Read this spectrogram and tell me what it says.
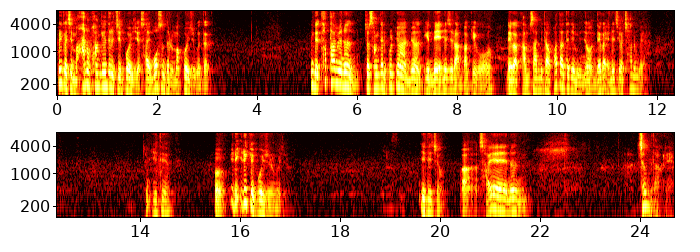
그러니까 지금 많은 환경들을 지금 보여줘요. 사회 모순들을 막 보여주거든. 근데 탓하면은 저 상대를 불평하면 이게 내 에너지를 안 바뀌고 내가 감사합니다 받아들이면요 내가 에너지가 차는 거야. 좀 이해돼요? 어, 이렇게 보여주는 거죠. 이해되죠? 아, 사회는 전부 다 그래요.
